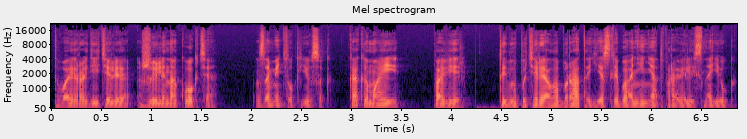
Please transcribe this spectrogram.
«Твои родители жили на когте», — заметил Кьюсак. «Как и мои. Поверь, ты бы потеряла брата, если бы они не отправились на юг».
